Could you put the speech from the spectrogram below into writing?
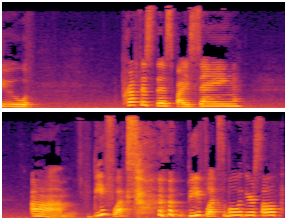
to preface this by saying um, be flex be flexible with yourself.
